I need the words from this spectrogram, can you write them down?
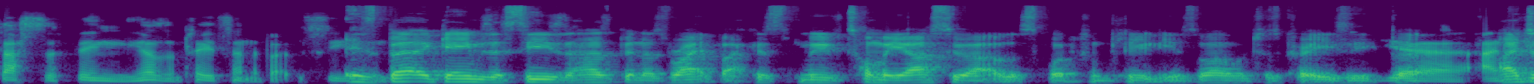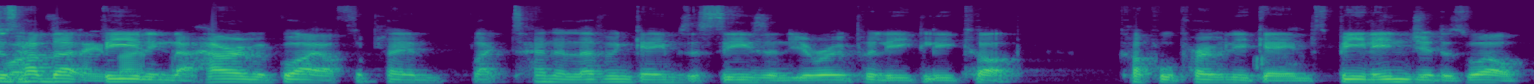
That's the thing. He hasn't played centre back this season. His better games this season has been as right back. Has moved Tomiyasu out of the squad completely as well, which is crazy. But yeah, I just have that feeling right that Harry Maguire, after playing like 10, 11 games this season, Europa League, League Cup, couple Premier League games, being injured as well.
